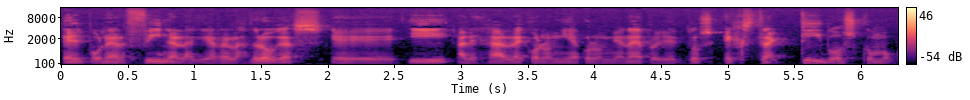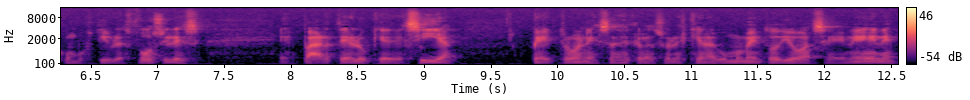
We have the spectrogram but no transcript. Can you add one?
el poner fin a la guerra de las drogas eh, y alejar la economía colombiana de proyectos extractivos como combustibles fósiles, es parte de lo que decía Petro en esas declaraciones que en algún momento dio a CNN.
